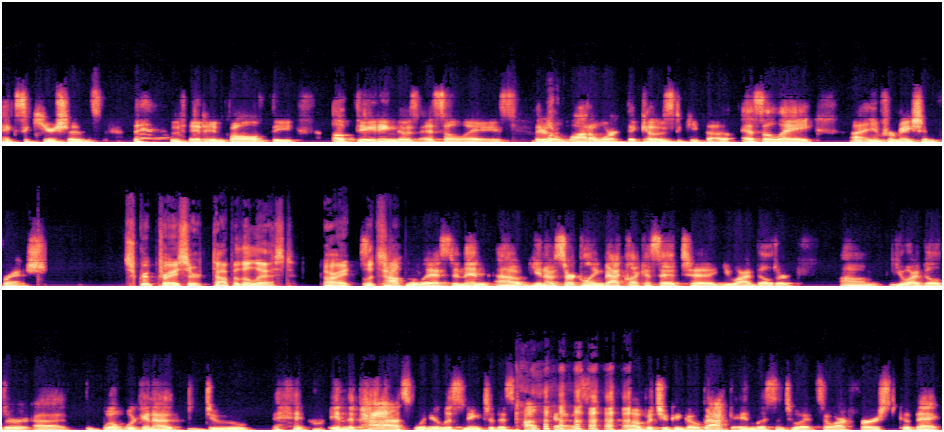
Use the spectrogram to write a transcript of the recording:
executions that involve the updating those SLAs. There's What- a lot of work that goes to keep the SLA uh, information fresh. Script Tracer, top of the list. All right, let's top of the list. And then, uh, you know, circling back, like I said, to UI Builder, um, UI Builder, uh, well, we're going to do in the past when you're listening to this podcast, uh, but you can go back and listen to it. So, our first Quebec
